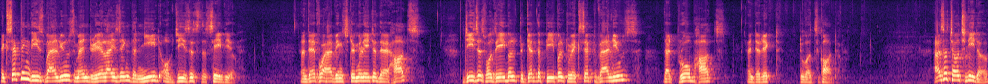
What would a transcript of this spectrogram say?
Accepting these values meant realizing the need of Jesus the Savior. And therefore, having stimulated their hearts, Jesus was able to get the people to accept values that probe hearts and direct towards God. As a church leader,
